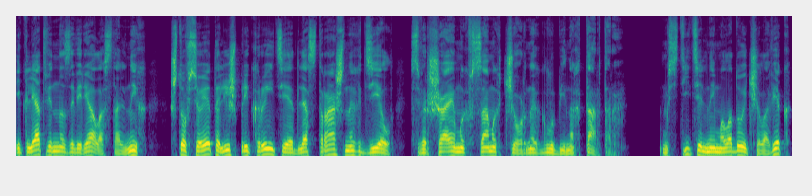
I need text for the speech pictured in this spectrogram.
и клятвенно заверял остальных, что все это лишь прикрытие для страшных дел, совершаемых в самых черных глубинах Тартара. Мстительный молодой человек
